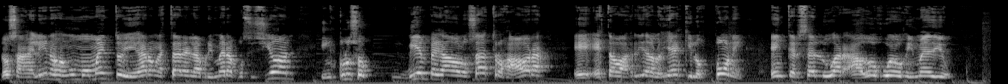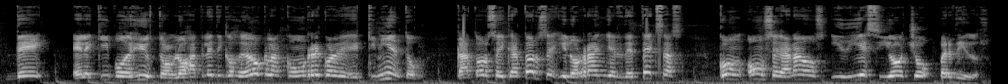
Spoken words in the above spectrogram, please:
Los Angelinos en un momento llegaron a estar en la primera posición, incluso bien pegados a los Astros, ahora eh, esta barrida de los Yankees los pone en tercer lugar a dos juegos y medio de el equipo de Houston. Los Atléticos de Oakland con un récord de 500, 14 y 14 y los Rangers de Texas con 11 ganados y 18 perdidos.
